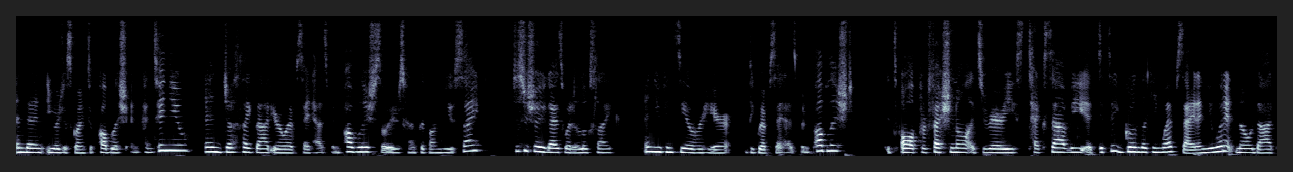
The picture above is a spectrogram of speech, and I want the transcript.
And then you are just going to publish and continue. And just like that, your website has been published. So you're just going to click on view site just to show you guys what it looks like. And you can see over here, the website has been published it's all professional it's very tech savvy it's, it's a good looking website and you wouldn't know that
